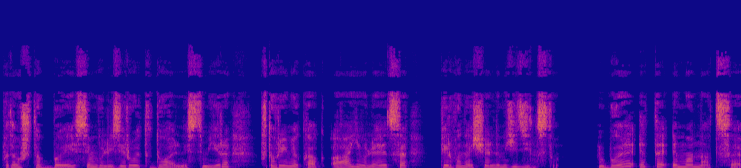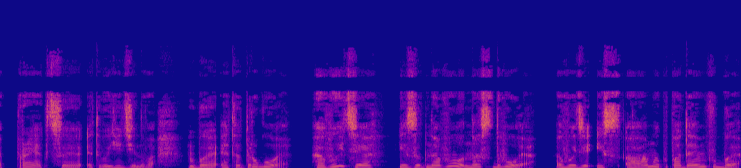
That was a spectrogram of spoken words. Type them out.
Потому что «Б» символизирует дуальность мира, в то время как «А» является первоначальным единством. «Б» — это эманация, проекция этого единого. «Б» — это другое. Выйдя из одного, нас двое. Выйдя из А, мы попадаем в Б.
